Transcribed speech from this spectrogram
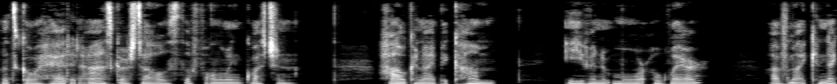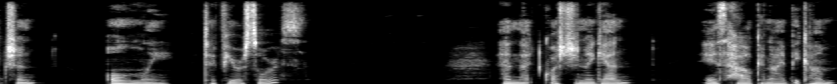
let's go ahead and ask ourselves the following question How can I become even more aware of my connection only to pure source? And that question again is how can I become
